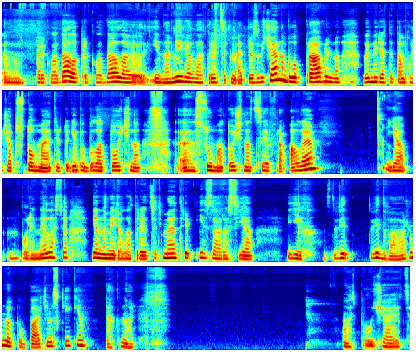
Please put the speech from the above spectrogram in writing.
Е, перекладала, прикладала е, і наміряла 30 метрів. Звичайно, було б правильно виміряти там хоча б 100 метрів, тоді би була точна е, сума, точна цифра. Але я полінилася, я наміряла 30 метрів, і зараз я їх відважу, ми побачимо, скільки. Так, 0. Ось, виходить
